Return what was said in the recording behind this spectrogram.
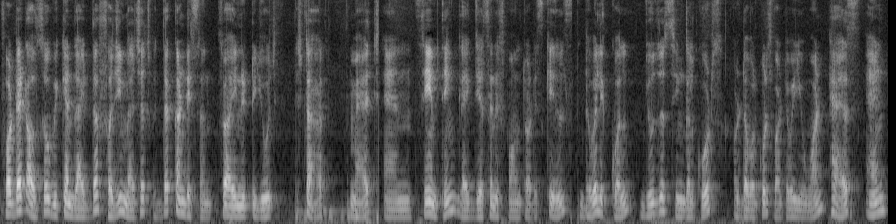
for that also we can write the fuzzy matches with the condition. So I need to use star match and same thing like json response dot skills double equal use the single quotes or double quotes whatever you want has and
